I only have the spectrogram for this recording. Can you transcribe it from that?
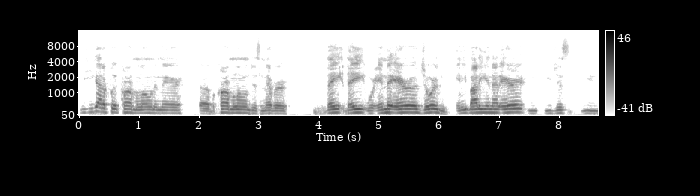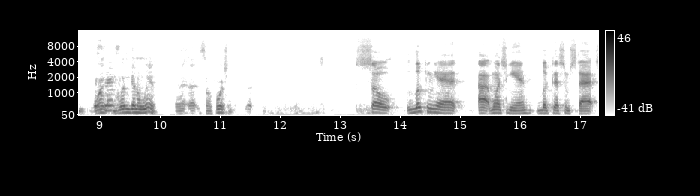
you, you got to put Karl Malone in there. Uh, but Karl Malone just never they they were in the era of Jordan. Anybody in that era, you, you just you weren't Dismissed. you wasn't gonna win, and that- that's unfortunate. But So looking at uh, once again, looked at some stats.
